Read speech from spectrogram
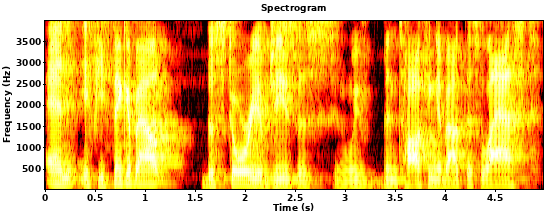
And if you think about the story of Jesus, and we've been talking about this last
